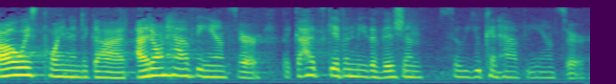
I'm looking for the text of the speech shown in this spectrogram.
always pointing to God. I don't have the answer, but God's given me the vision so you can have the answer.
